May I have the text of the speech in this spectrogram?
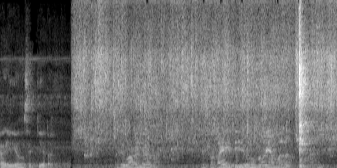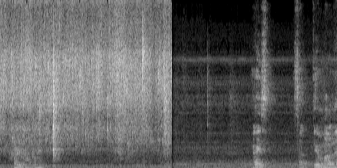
കഴുകി ഒന്ന് സെറ്റ് ചെയ്യട്ടെ. ഒരുപാടുണ്ട് കേട്ടോ. ഇപ്പോൾ കഴുകി തീരുമെന്ന് അറിയാൻ പാടില്ല. ഗൈസ് സത്യം പറഞ്ഞ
